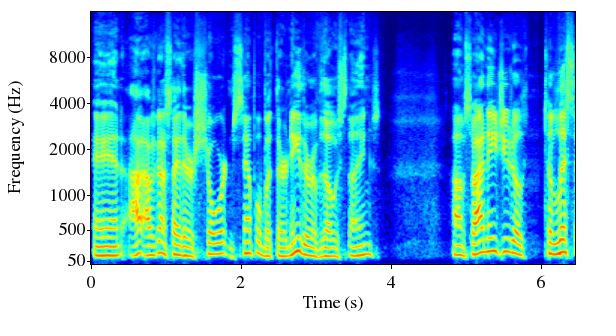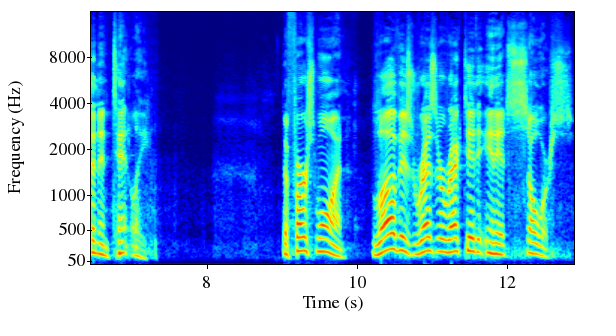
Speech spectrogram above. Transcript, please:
And I, I was going to say they're short and simple, but they're neither of those things. Um, so I need you to, to listen intently. The first one love is resurrected in its source.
